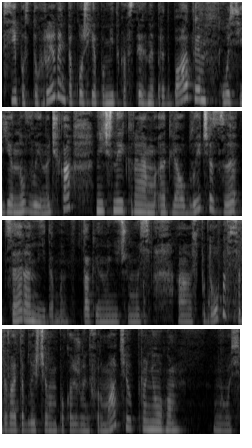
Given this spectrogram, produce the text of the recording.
Всі по 100 гривень. Також є помітка встигне придбати. Ось є новиночка. Нічний крем для обличчя з церамідами. Так, він мені чомусь сподобався. Давайте ближче вам покажу інформацію про нього. Ось,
